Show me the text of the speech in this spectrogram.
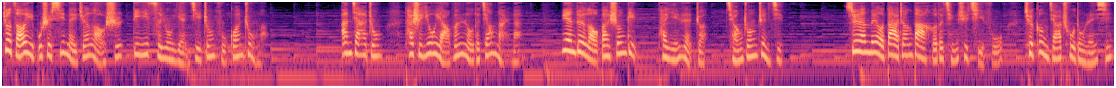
这早已不是奚美娟老师第一次用演技征服观众了。安家中，她是优雅温柔的江奶奶，面对老伴生病，她隐忍着，强装镇静。虽然没有大张大合的情绪起伏，却更加触动人心，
